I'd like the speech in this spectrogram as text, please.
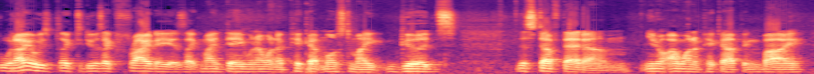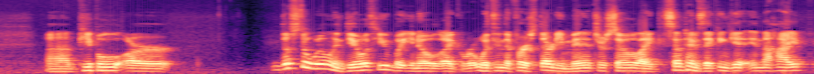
what I always like to do is like Friday is like my day when I want to pick up most of my goods, the stuff that um you know I want to pick up and buy. Uh, people are they'll still willing to deal with you, but you know like within the first thirty minutes or so, like sometimes they can get in the hype,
